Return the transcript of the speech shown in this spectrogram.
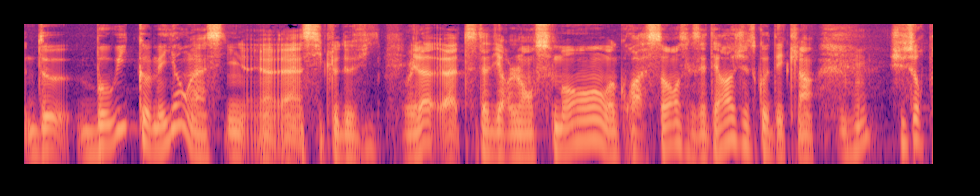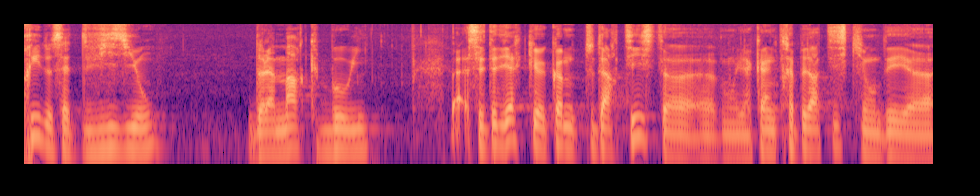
de Bowie comme ayant un, un cycle de vie. Euh, c'est-à-dire lancement, croissance, etc., jusqu'au déclin. Mhm. Je suis surpris de cette vision de la marque Bowie. Bah, c'est-à-dire que comme tout artiste, euh, bon, il y a quand même très peu d'artistes qui ont des, euh,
